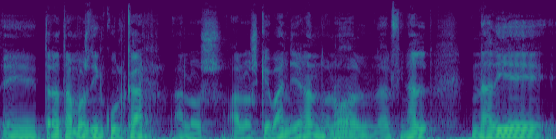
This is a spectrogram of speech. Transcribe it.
eh, tratamos de inculcar a los, a los que van llegando, ¿no? Al, final nadie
